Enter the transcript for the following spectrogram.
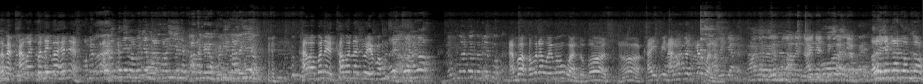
અમે ખાવા જ બનાવ્યા, અમે કેમ ના ખાવા બને ખાવાના જ હોય એમાં શું છે? આ બસ ખબર આવો એમાં શું વાંધો? બસ હા ખાઈ પીને આનંદ જ કરવાનો. અરે એક લાડુ આમ જાઓ.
